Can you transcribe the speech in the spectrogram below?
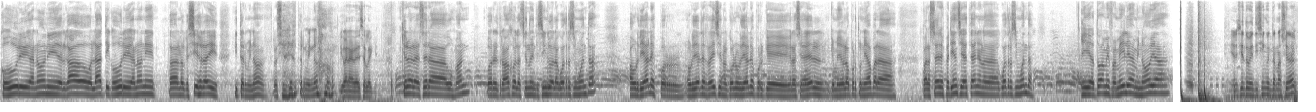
Coduri, Ganoni, Delgado, Volati, Coduri, Ganoni, estaba enloquecido ahí y terminó, gracias a Dios terminó. ¿Y van a agradecerle aquí? Quiero agradecer a Guzmán por el trabajo de la 125 de la 450, a Urdiales por Urdiales Racing, al Colo Urdiales, porque gracias a él que me dio la oportunidad para, para hacer experiencia este año en la 450. Y a toda mi familia, a mi novia. ¿En el 125 internacional?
